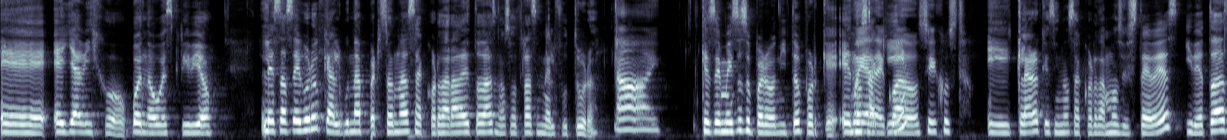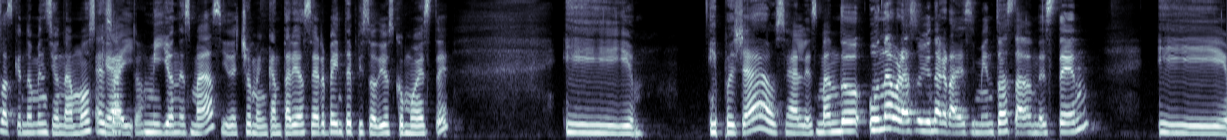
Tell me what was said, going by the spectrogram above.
Eh, ella dijo, bueno, o escribió, les aseguro que alguna persona se acordará de todas nosotras en el futuro. Ay. Que se me hizo súper bonito porque es Muy adecuado, sí, justo. Y claro que sí nos acordamos de ustedes y de todas las que no mencionamos, que hay millones más. Y de hecho me encantaría hacer 20 episodios como este. Y Y pues ya, o sea, les mando un abrazo y un agradecimiento hasta donde estén. Y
